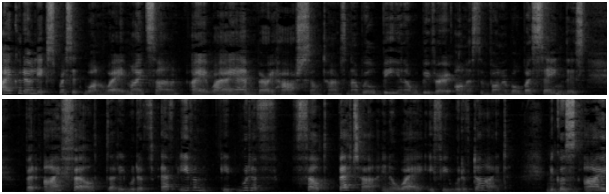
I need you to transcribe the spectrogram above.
I could only express it one way. It might sound I I am very harsh sometimes, and I will be, and I will be very honest and vulnerable by saying this. But I felt that it would have even it would have felt better in a way if he would have died, because mm-hmm. I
